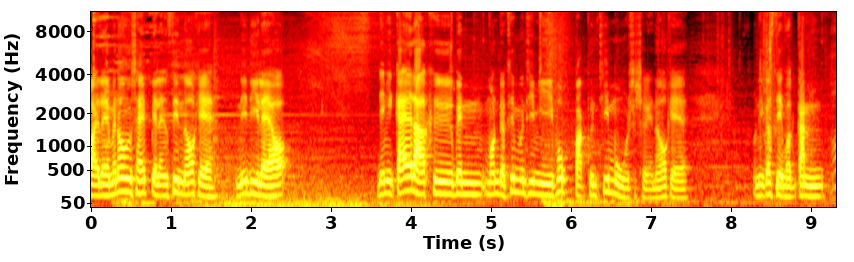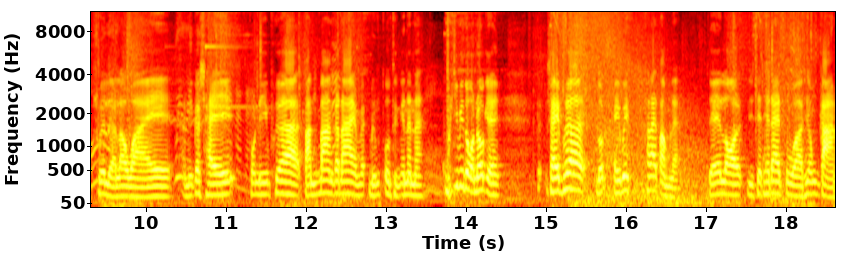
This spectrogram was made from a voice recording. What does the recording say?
ปล่อยเลยไม่ต้องใช้เปลี่ยนแรงสิ้นเนาะโอเค นี่ดีแล้ว ยังมีไกด์หลักคือเป็นมอนเดลที่บางทีมีพวกปักพื้นที่หมู่เฉยๆเนาะโอเควันนี้ก็เสกมากันช่วยเหลือเราไว้ อันนี้ก็ใช้พวกนี้เพื่อตันบ้างก็ได้หรือตัวถึงอันนั้นนะเมื่อกี้ไม่โดนนะโอเคใช้เพื่อลดไอ้เวทค่าได้ต่ำแหละจะได้รอรีเซ็ตให้ได้ตัวที่ต้องการ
